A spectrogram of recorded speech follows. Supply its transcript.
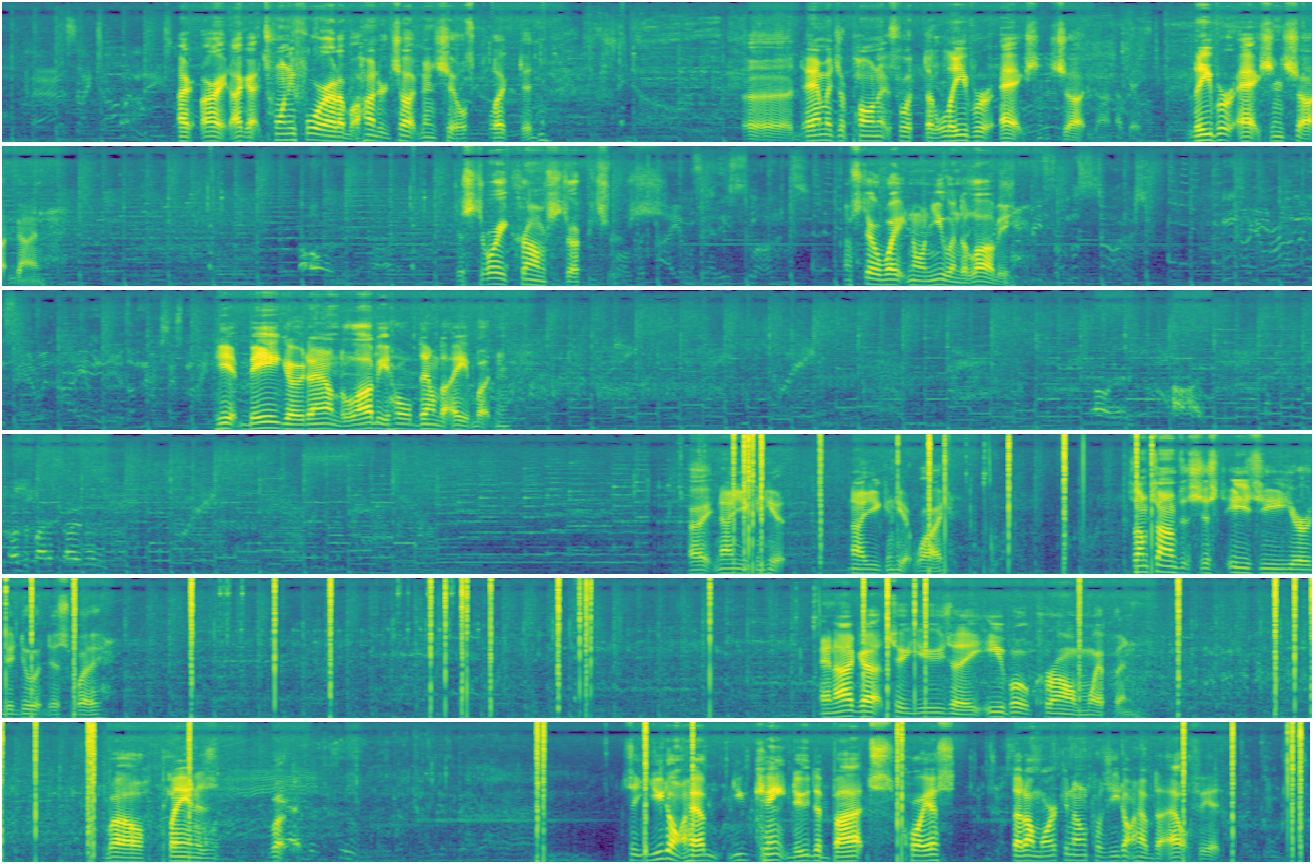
Alright, I got 24 out of 100 shotgun shells collected. Uh, damage opponents with the lever action shotgun. Okay. Lever action shotgun. Destroy chrome structures. I'm still waiting on you in the lobby. Hit B, go down the lobby, hold down the A button. Alright, now you can hit. Now you can hit Y. Sometimes it's just easier to do it this way. And I got to use a Evo Chrome weapon. while playing as what? So you don't have, you can't do the bots quest that I'm working on because you don't have the outfit,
